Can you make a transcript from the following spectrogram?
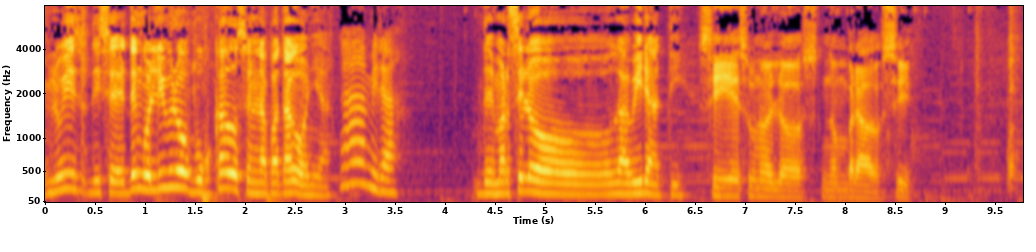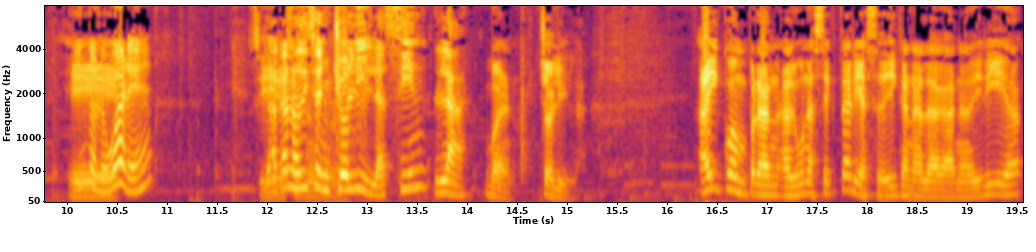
Luis, dice, tengo el libro Buscados en la Patagonia, Ah, mira. de Marcelo Gavirati. Sí, es uno de los nombrados, sí. Lindo Eh, lugar, ¿eh? sí, acá nos dicen Cholila, sin la. Bueno, Cholila. Ahí compran algunas hectáreas, se dedican a la ganadería,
